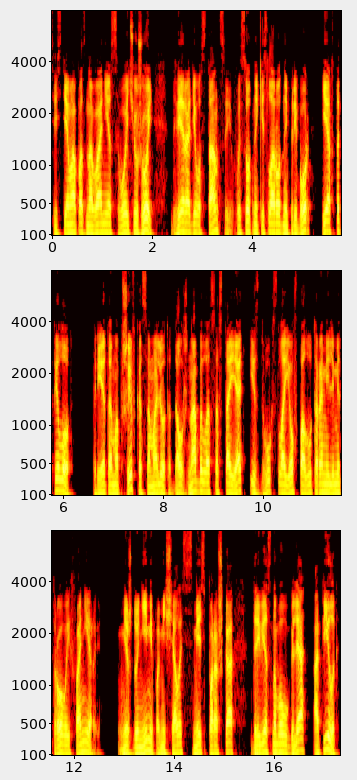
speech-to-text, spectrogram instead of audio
система опознавания свой-чужой, две радиостанции, высотный кислородный прибор и автопилот. При этом обшивка самолета должна была состоять из двух слоев полуторамиллиметровой фанеры. Между ними помещалась смесь порошка древесного угля, опилок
